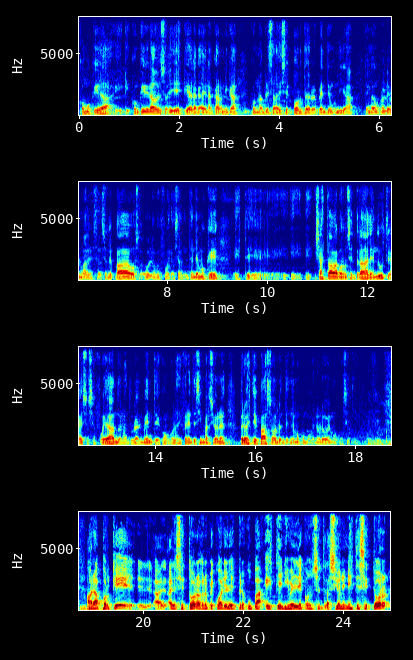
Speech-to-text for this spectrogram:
cómo queda, eh, con qué grado de solidez queda la cadena cárnica con una empresa de ese porte de repente un día tenga un problema de cesación de pagos o, lo que fuera? O sea, entendemos que este, eh, eh, ya estaba concentrada la industria, eso se fue dando naturalmente con, las diferentes inversiones, pero este paso lo entendemos como que no lo vemos positivo. Ahora, ¿por qué al, sector agropecuario les preocupa este nivel de concentración en este sector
